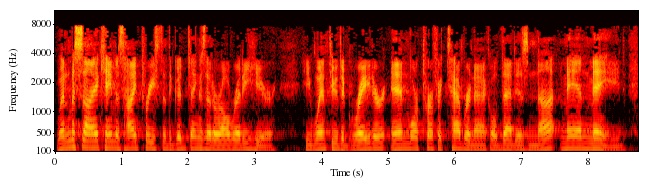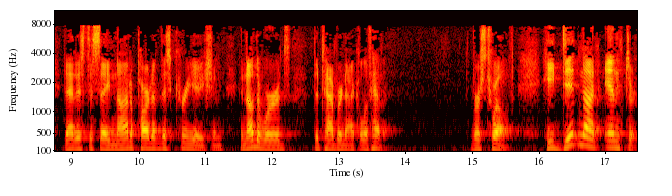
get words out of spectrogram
When Messiah came as high priest of the good things that are already here, he went through the greater and more perfect tabernacle that is not man made, that is to say, not a part of this creation. In other words, the tabernacle of heaven. Verse 12 He did not enter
